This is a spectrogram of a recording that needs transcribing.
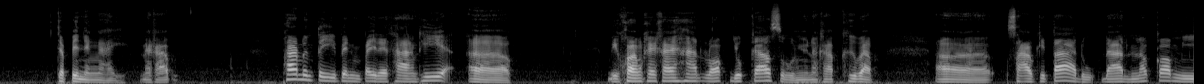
10 จะเป็นยังไงนะครับ ภาคดนตรีเป็นไปในทางที่มีความคล้ายๆ hard rock ยุค 90 อยู่นะครับ คือแบบซาวกีตาร์ดุดัน แล้วก็มี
